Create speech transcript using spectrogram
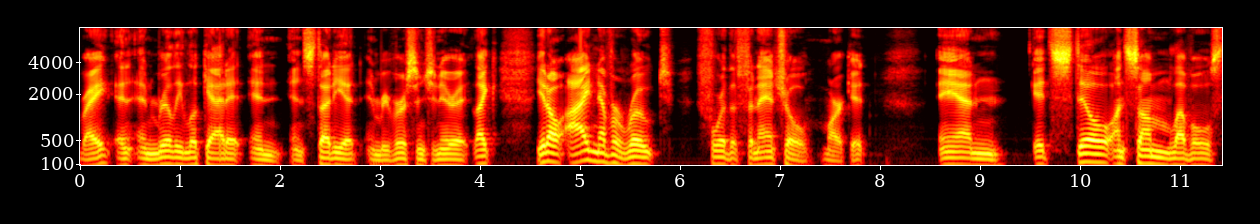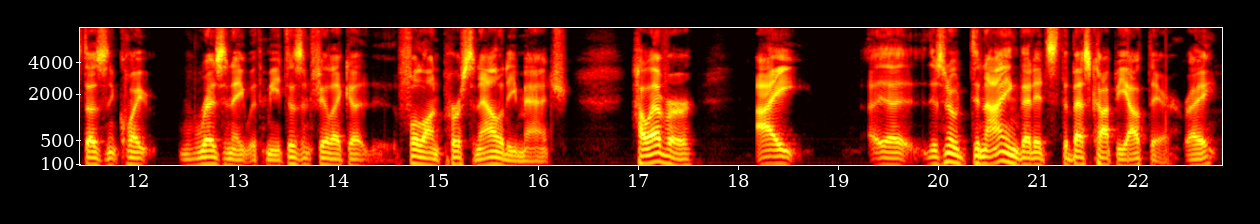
right and and really look at it and and study it and reverse engineer it like you know i never wrote for the financial market and it still on some levels doesn't quite resonate with me it doesn't feel like a full on personality match However, I uh, there's no denying that it's the best copy out there, right?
